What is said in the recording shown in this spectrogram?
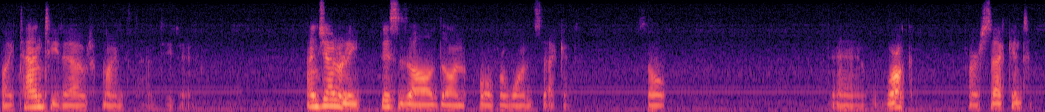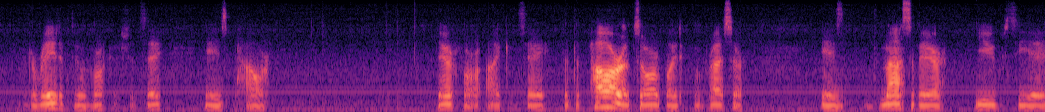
by tan theta out minus tan theta in and generally this is all done over one second so uh, work per second or the rate of doing work I should say is power therefore I can say that the power absorbed by the compressor is the mass of air u Ca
